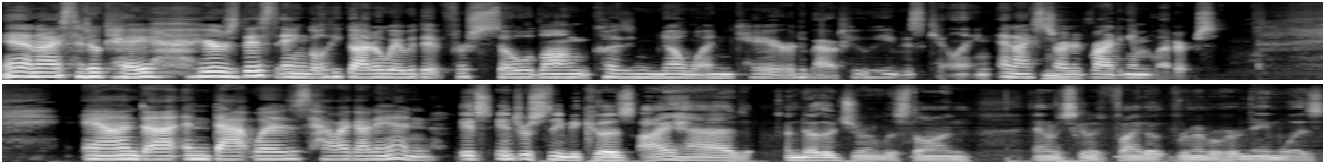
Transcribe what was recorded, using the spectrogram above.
And I said, okay, here's this angle. He got away with it for so long because no one cared about who he was killing. And I started writing him letters. And uh, and that was how I got in. It's interesting because I had another journalist on, and I'm just going to find out, remember her name was,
